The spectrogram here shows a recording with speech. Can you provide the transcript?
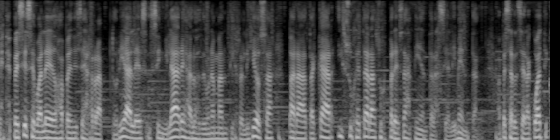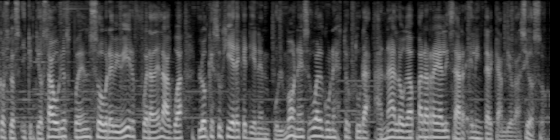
Esta especie se vale de dos apéndices raptoriales similares a los de una mantis religiosa para atacar y sujetar a sus presas mientras se alimentan. A pesar de ser acuáticos, los ictiosaurios pueden sobrevivir fuera del agua, lo que sugiere que tienen pulmones o alguna estructura análoga para realizar el intercambio gaseoso.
